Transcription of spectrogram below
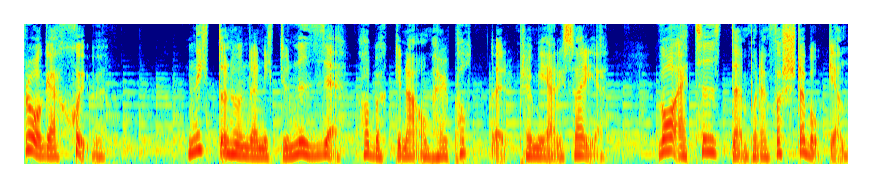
Fråga 7. 1999 har böckerna om Harry Potter premiär i Sverige. Vad är titeln på den första boken?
